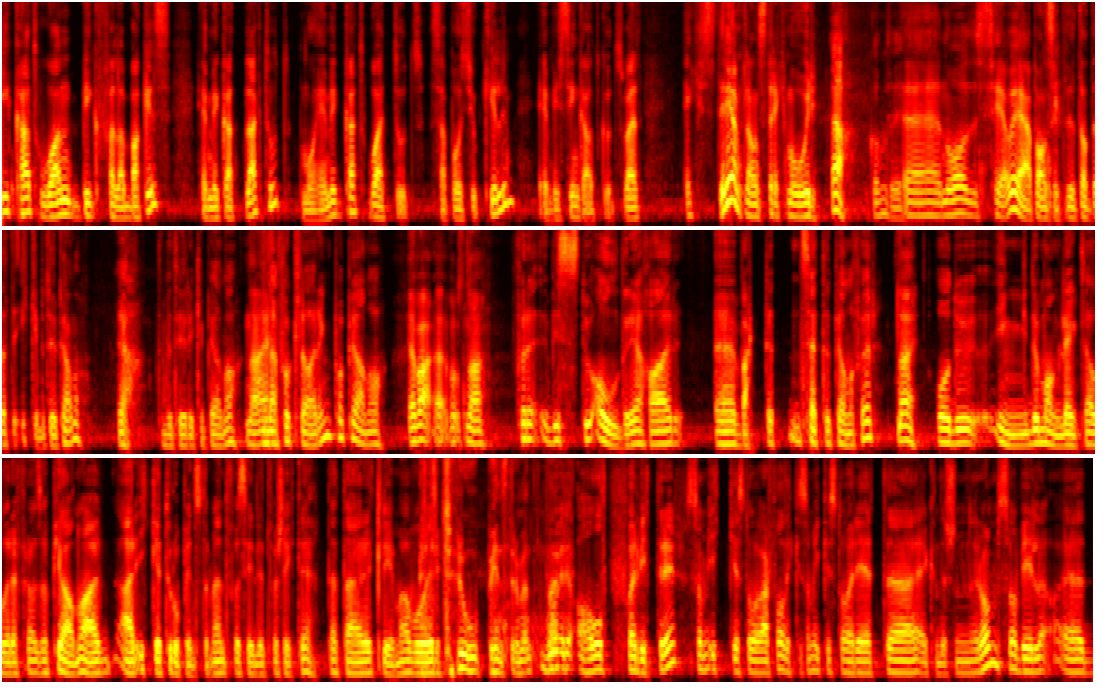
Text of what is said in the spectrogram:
I cut one big fella buckets, hemi got black tooth, mohemi got white tooth. Suppose you kill him, hemi sing out good. Som er et ekstremt langt strekk med ord. Ja, kan du si. Eh, nå ser jo jeg på ansiktet ditt at dette ikke betyr piano. Ja, Det betyr ikke piano. Nei. Men det er forklaring på piano. Ja, hva, hvordan da? For hvis du aldri har eh, vært et, sett et piano før, Nei. og du, ingen, du mangler egentlig alle referanser Piano er, er ikke et tropeinstrument, for å si det litt forsiktig. Dette er et klima hvor Tropeinstrument. hvor alt forvitrer, som ikke står, i hvert fall ikke som ikke står i et uh, aircondition-rom, så vil uh,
